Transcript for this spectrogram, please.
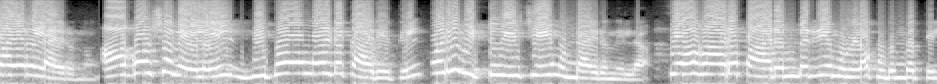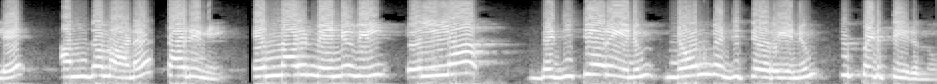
വൈറലായിരുന്നു ആഘോഷവേളയിൽ വിഭവങ്ങളുടെ കാര്യത്തിൽ ഒരു വിട്ടുവീഴ്ചയും ഉണ്ടായിരുന്നില്ല. സസ്യാഹാര പാരമ്പര്യമുള്ള കുടുംബത്തിലെ അംഗമാണ് തരുണി. എന്നാൽ മെനുവിൽ എല്ലാ വെജിറ്റേറിയനും നോൺ വെജിറ്റേറിയനും ഉൾപ്പെടുത്തിയിരുന്നു.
